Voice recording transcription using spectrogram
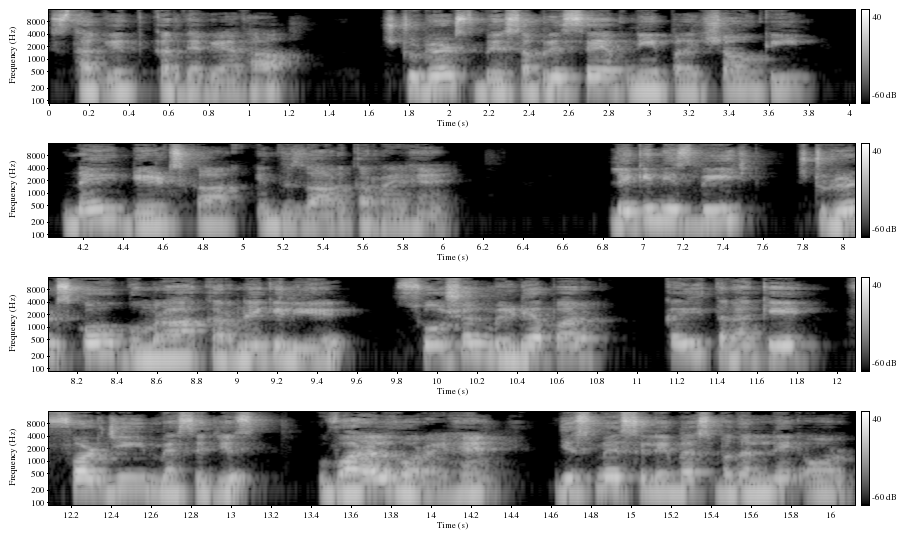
स्थगित कर दिया गया था। स्टूडेंट्स बेसब्री से अपनी परीक्षाओं की नई डेट्स का इंतज़ार कर रहे हैं। लेकिन इस बीच स्टूडेंट्स को गुमराह करने के लिए सोशल मीडिया पर कई तरह के फर्जी मैसेजेस वायरल हो रहे हैं, जिसमें सिलेबस बदलने और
